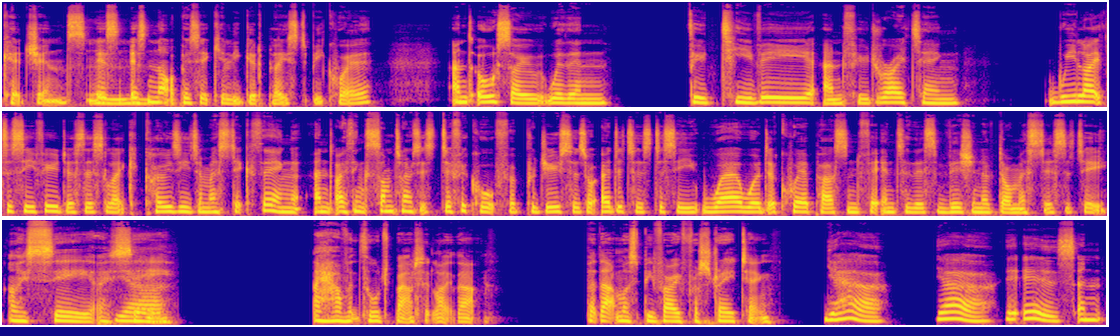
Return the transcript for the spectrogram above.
kitchens it's, it's mm. not a particularly good place to be queer and also within food tv and food writing we like to see food as this like cozy domestic thing and i think sometimes it's difficult for producers or editors to see where would a queer person fit into this vision of domesticity I see, I Yeah. see. I haven't thought about it like that. But that must be very frustrating. Yeah, yeah, it is, and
